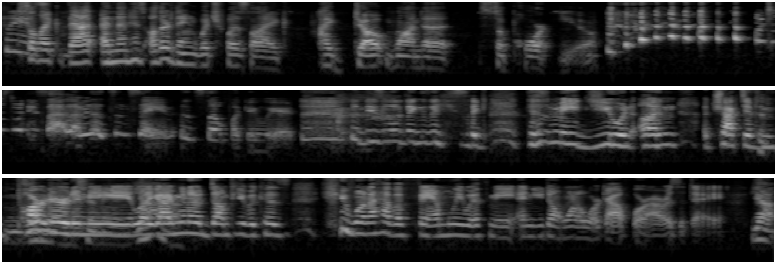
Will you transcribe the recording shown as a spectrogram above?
Please. So like that, and then his other thing, which was like, I don't want to support you. Which is what he said. I mean, that's insane. It's so fucking weird. That these are the things that he's like, this made you an unattractive To- partner to, to me. me, Like, I'm gonna dump you because you want to have a family with me and you don't want to work out four hours a day. Yeah,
